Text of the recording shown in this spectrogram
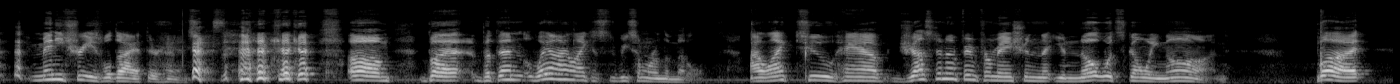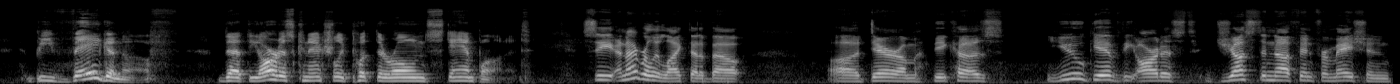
Many trees will die at their hands. um, but but then the way I like is to be somewhere in the middle. I like to have just enough information that you know what's going on, but be vague enough that the artist can actually put their own stamp on it. See, and I really like that about uh, Darum because you give the artist just enough information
